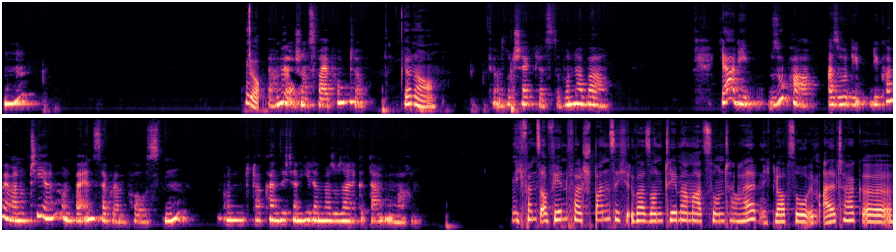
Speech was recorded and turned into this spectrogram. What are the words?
Mhm. Ja. Da haben wir ja schon zwei Punkte. Genau. Für unsere Checkliste. Wunderbar. Ja, die super. Also die, die können wir mal notieren und bei Instagram posten. Und da kann sich dann jeder mal so seine Gedanken machen. Ich fand es auf jeden Fall spannend, sich über so ein Thema mal zu unterhalten. Ich glaube, so im Alltag äh,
